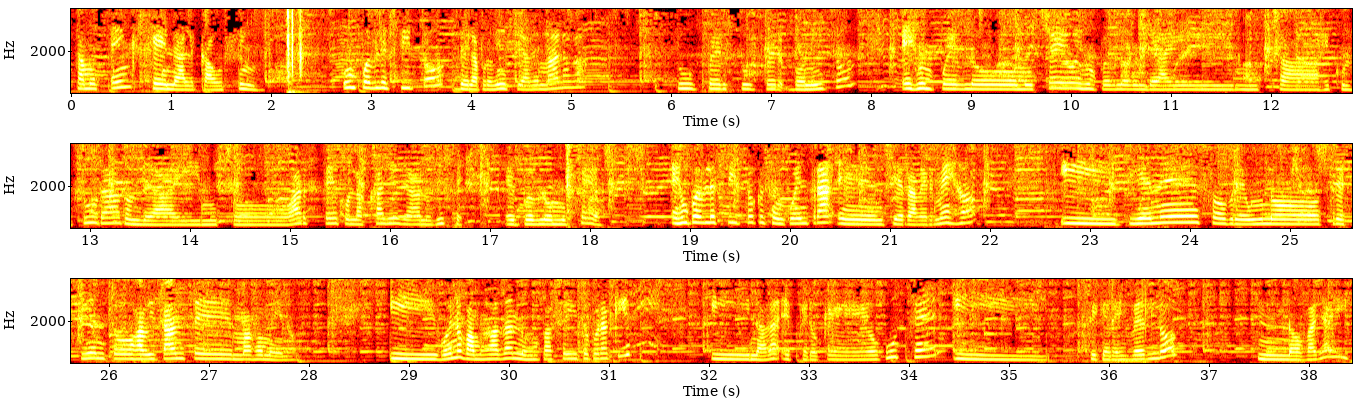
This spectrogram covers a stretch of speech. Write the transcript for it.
Estamos en Genalcaucín, un pueblecito de la provincia de Málaga, súper, súper bonito. Es un pueblo museo, es un pueblo donde hay muchas esculturas, donde hay mucho arte por las calles, ya lo dice, el pueblo museo. Es un pueblecito que se encuentra en Sierra Bermeja y tiene sobre unos 300 habitantes más o menos. Y bueno, vamos a darnos un paseíto por aquí. Y nada, espero que os guste y si queréis verlo, no os vayáis.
